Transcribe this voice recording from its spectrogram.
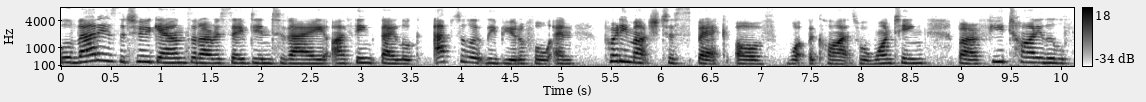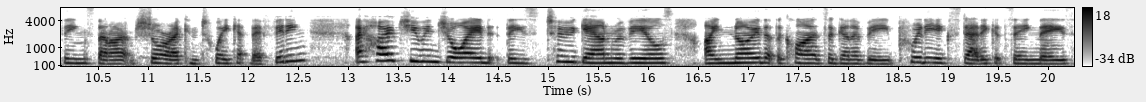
Well that is the two gowns that I received in today. I think they look absolutely beautiful and pretty much to spec of what the clients were wanting but a few tiny little things that I'm sure I can tweak at their fitting. I hoped you enjoyed these two gown reveals. I know that the clients are going to be pretty ecstatic at seeing these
